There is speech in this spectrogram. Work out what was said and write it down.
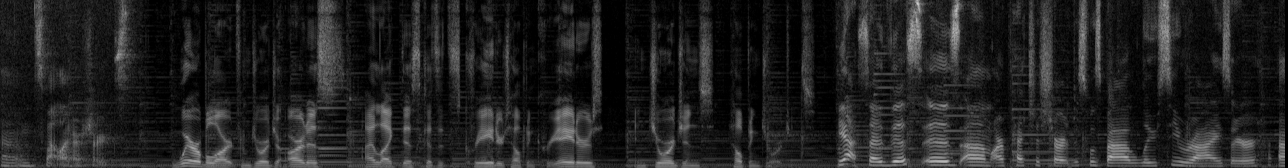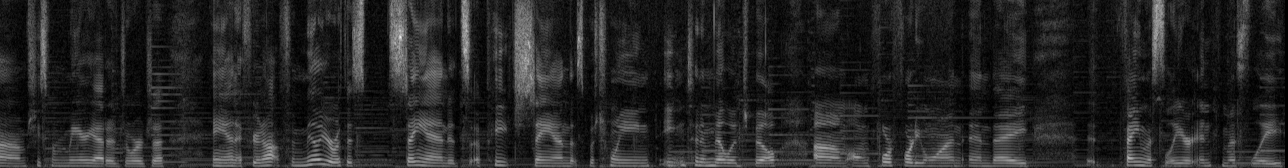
um, spotlight our shirts wearable art from Georgia artists. I like this because it's creators helping creators and Georgians helping Georgians. Yeah, so this is um, our Petches shirt. This was by Lucy Reiser. Um, she's from Marietta, Georgia. And if you're not familiar with this stand, it's a peach stand that's between Eatonton and Milledgeville um, on 441. And they famously or infamously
